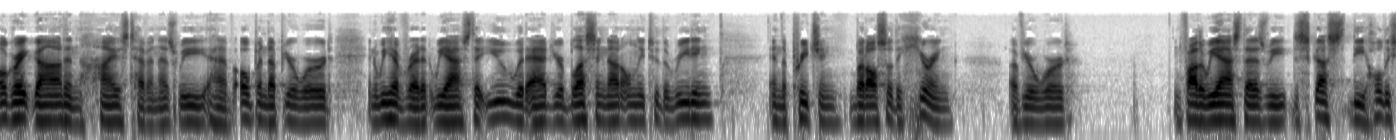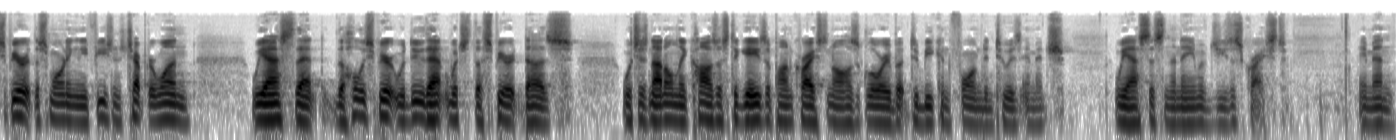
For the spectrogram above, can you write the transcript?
O great God in highest heaven, as we have opened up your word and we have read it, we ask that you would add your blessing not only to the reading and the preaching, but also the hearing of your word. And Father, we ask that as we discuss the Holy Spirit this morning in Ephesians chapter 1, we ask that the Holy Spirit would do that which the Spirit does, which is not only cause us to gaze upon Christ in all his glory, but to be conformed into his image. We ask this in the name of Jesus Christ. Amen.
